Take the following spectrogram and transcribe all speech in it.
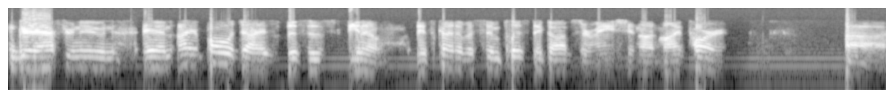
Good afternoon, and I apologize. This is, you know, it's kind of a simplistic observation on my part, uh,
